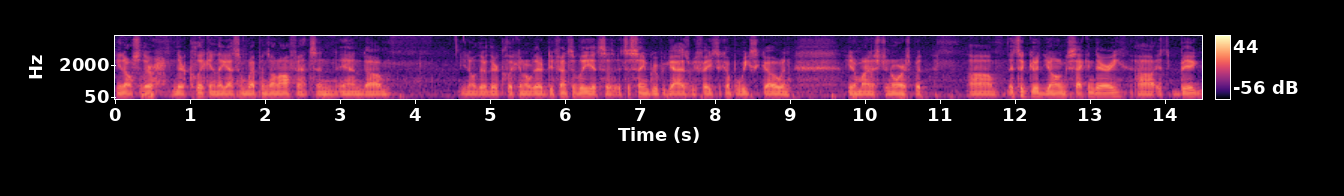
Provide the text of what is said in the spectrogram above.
you know, so they're they're clicking. They got some weapons on offense, and and um, you know they're they're clicking over there defensively. It's a, it's the same group of guys we faced a couple weeks ago, and you know, minus Janoris. But Um, it's a good young secondary. Uh, it's big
